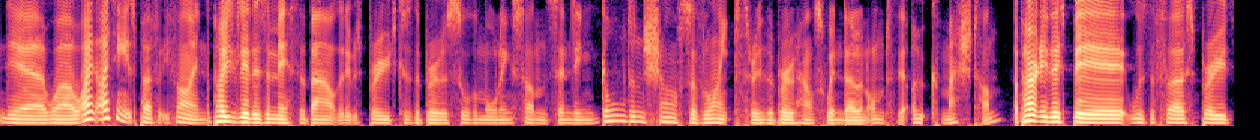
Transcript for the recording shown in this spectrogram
Yeah, well, I, I think it's perfectly fine. Supposedly, there's a myth about that it was brewed because the brewers saw the morning sun sending golden shafts of light through the brewhouse window and onto the oak mash tun. Apparently, this beer was the first brewed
